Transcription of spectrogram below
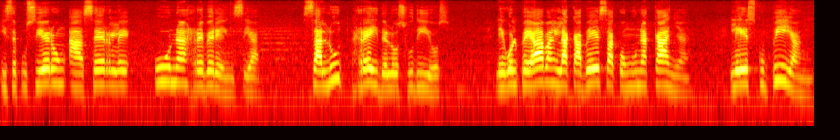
y se pusieron a hacerle una reverencia salud rey de los judíos. Le golpeaban la cabeza con una caña, le escupían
